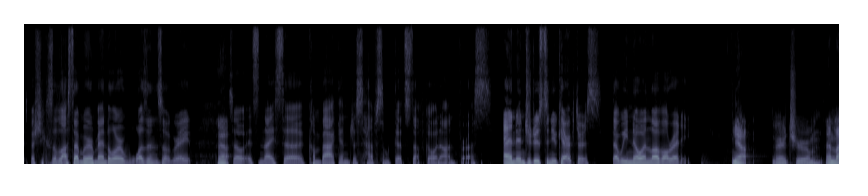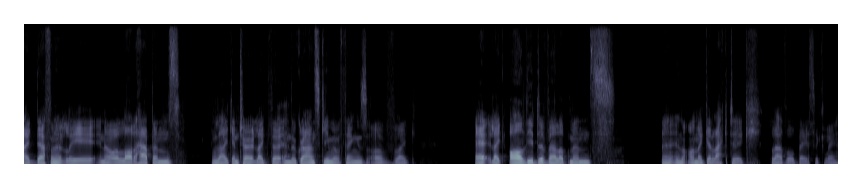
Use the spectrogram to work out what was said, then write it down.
especially because the last time we were in Mandalore wasn't so great. Yeah. So it's nice to come back and just have some good stuff going on for us and introduce to new characters that we know and love already. yeah, very true. And like, definitely, you know, a lot happens. Like in turn, like the in the grand scheme of things, of like, eh, like all the developments in, in on a galactic level, basically.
